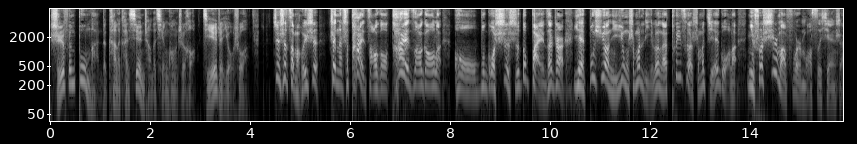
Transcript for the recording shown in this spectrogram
十分不满地看了看现场的情况之后，接着又说。这是怎么回事？真的是太糟糕，太糟糕了！哦，不过事实都摆在这儿，也不需要你用什么理论来推测什么结果了。你说是吗，福尔摩斯先生？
